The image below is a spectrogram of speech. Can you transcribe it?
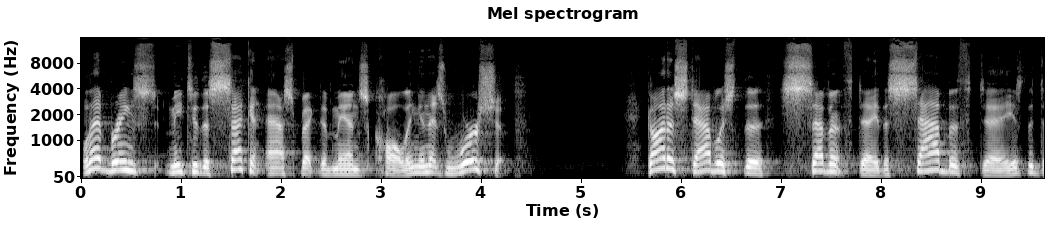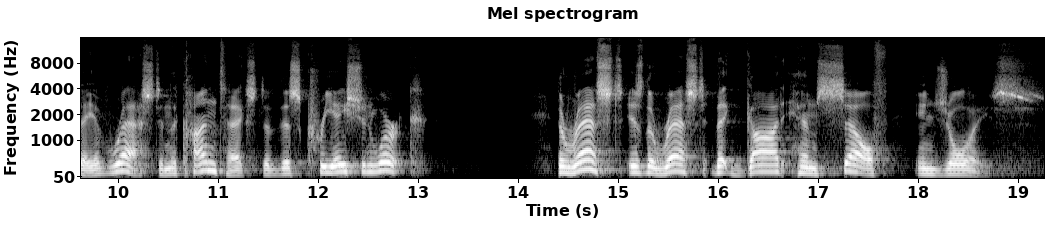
Well, that brings me to the second aspect of man's calling, and that's worship. God established the seventh day, the Sabbath day, is the day of rest in the context of this creation work. The rest is the rest that God Himself enjoys.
